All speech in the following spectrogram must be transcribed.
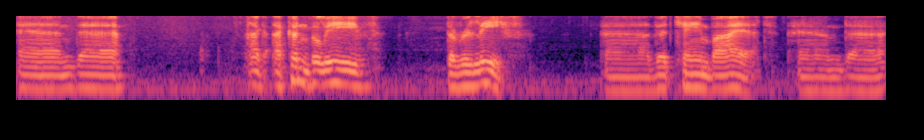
and uh, I, I couldn't believe the relief uh, that came by it. And uh,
